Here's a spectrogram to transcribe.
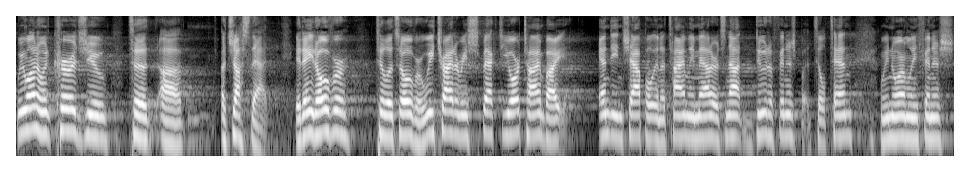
we want to encourage you to uh, adjust that. It ain't over till it's over. We try to respect your time by ending chapel in a timely manner. It's not due to finish but till 10. We normally finish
